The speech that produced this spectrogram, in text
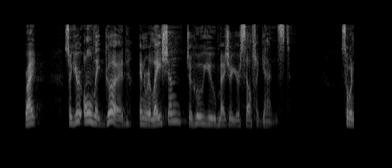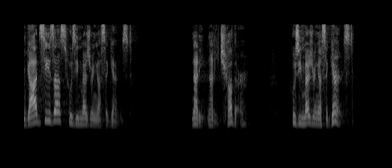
right? So you're only good in relation to who you measure yourself against. So when God sees us, who's He measuring us against? Not, not each other. Who's He measuring us against?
